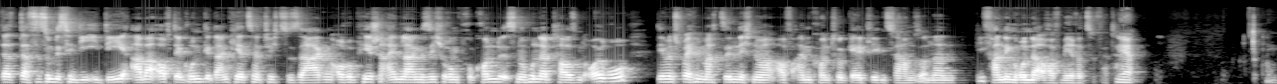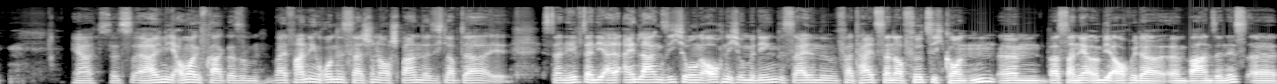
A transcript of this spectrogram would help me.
Das, das ist so ein bisschen die Idee, aber auch der Grundgedanke jetzt natürlich zu sagen, europäische Einlagensicherung pro Konto ist nur 100.000 Euro. Dementsprechend macht Sinn, nicht nur auf einem Konto Geld liegen zu haben, sondern die Fundingrunde auch auf mehrere zu verteilen. Ja. Ja, das äh, habe ich mich auch mal gefragt. Also bei Funding-Runden ist das schon auch spannend. Also ich glaube, da ist dann hilft dann die Einlagensicherung auch nicht unbedingt, es sei denn, du verteilst dann auf 40 Konten, ähm, was dann ja irgendwie auch wieder ähm, Wahnsinn ist. Äh,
